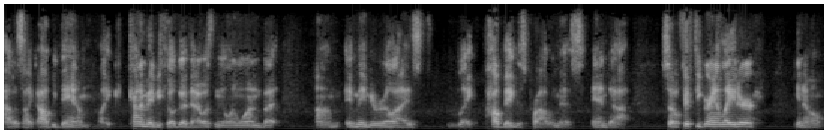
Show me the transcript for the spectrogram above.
I was like, I'll be damned. Like, kind of made me feel good that I wasn't the only one, but um, it made me realize like how big this problem is. And uh, so, 50 grand later, you know,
